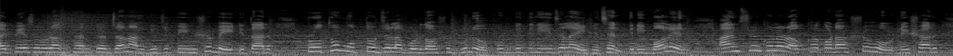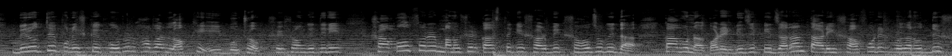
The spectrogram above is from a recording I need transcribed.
আইপিএস অনুরাগ ধানকের জানান, ডিজিপি হিসেবে এটি তার প্রথম উত্তর জেলা পরিদর্শন হলেও পূর্বে তিনি এই জেলায় এসেছেন। তিনি বলেন আইন শৃঙ্খলা রক্ষা করা সহ নেশার বিরুদ্ধে পুলিশকে কঠোর হবার লক্ষ্যে এই বৈঠক। সেই সঙ্গে তিনি সকল স্তরের মানুষের কাছ থেকে সার্বিক সহযোগিতা কামনা করেন ডিজিপি জানান তার এই সফরের প্রধান উদ্দেশ্য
